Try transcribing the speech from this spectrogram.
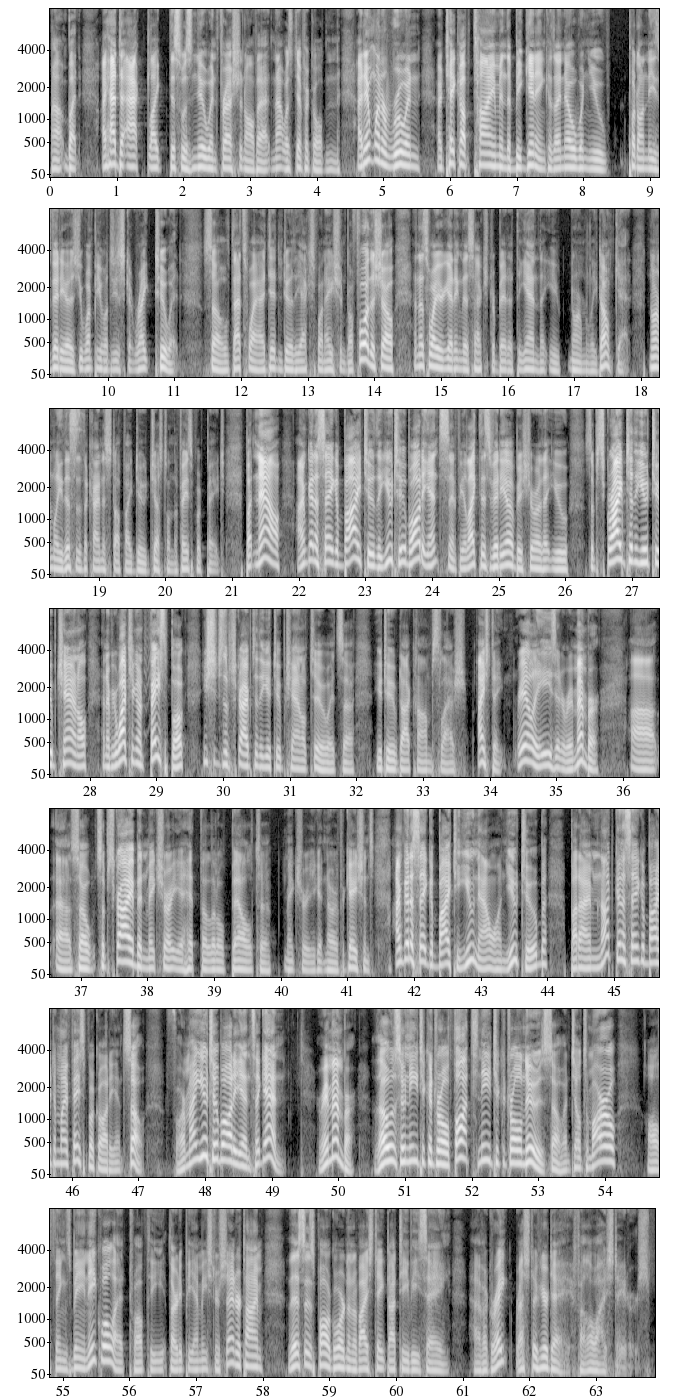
Uh, but I had to act like this was new and fresh and all that, and that was difficult. And I didn't want to ruin or take up time in the beginning because I know when you put on these videos, you want people to just get right to it. So that's why I didn't do the explanation before the show, and that's why you're getting this extra bit at the end that you normally don't get. Normally, this is the kind of stuff I do just on the Facebook page. But now I'm going to say goodbye to the YouTube audience. And if you like this video, be sure that you subscribe to the YouTube channel. And if you're watching on Facebook, you should subscribe to the YouTube channel too. It's uh, youtube.com slash iState. Really easy to remember. Uh, uh, so subscribe and make sure you hit the little bell to make sure you get notifications. I'm going to say goodbye to you now on YouTube, but I'm not going to say goodbye to my Facebook audience. So for my YouTube audience, again, remember, those who need to control thoughts need to control news. So until tomorrow, all things being equal at 12:30 p.m. Eastern Standard Time, this is Paul Gordon of iState.tv saying, have a great rest of your day, fellow iStaters.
